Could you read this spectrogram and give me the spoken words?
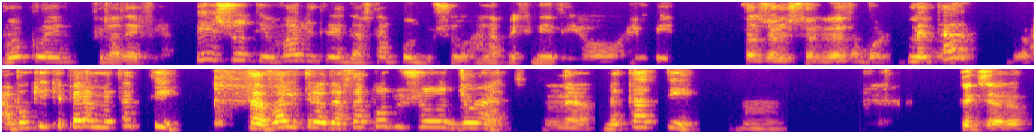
Brooklyn, Φιλαδέλφια. Πες ότι βάλει 37 πόντους ο- ανά παιχνίδι ο Embiid. Θα ζοριστούν, δεν θα μπορεί. Μετά, Δεν θα μπορεί. Από εκεί και πέρα μετά τι; Θα βάλει 37 πόντους ο Durant. Ναι. Μετά τι; Μμ. Δεν ξέρω.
